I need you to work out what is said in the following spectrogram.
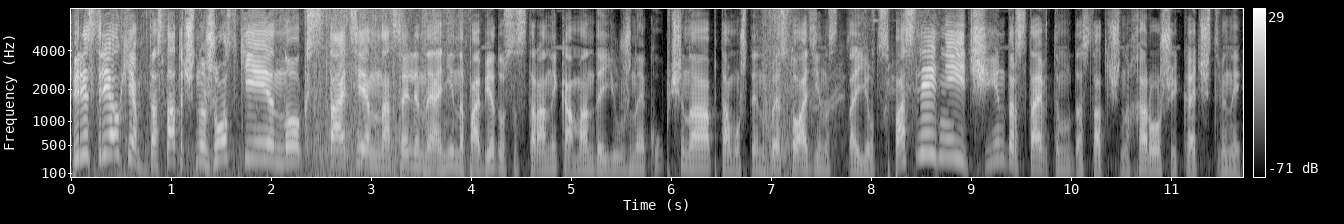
Перестрелки достаточно жесткие, но, кстати, нацелены они на победу со стороны команды Южная Купчина, потому что НБ-101 остается последний, и Чиндер ставит ему достаточно хороший, качественный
